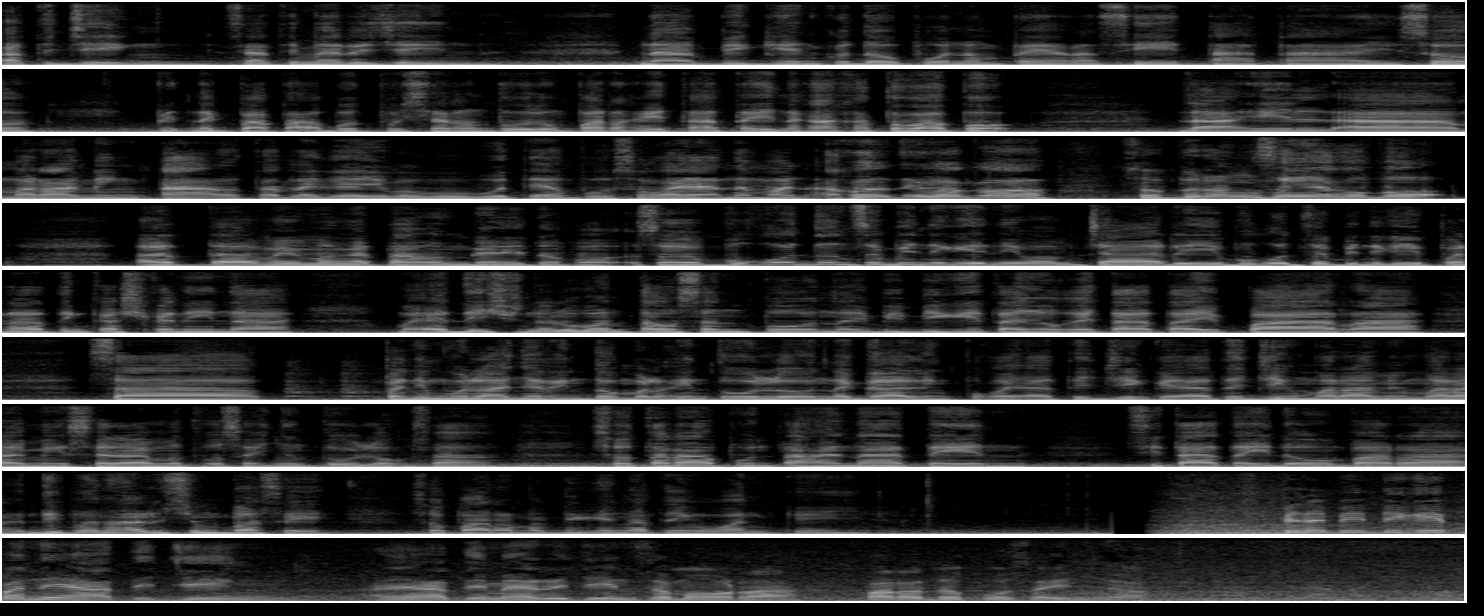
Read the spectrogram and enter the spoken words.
ate Jing, si ate Mary Jane, na bigyan ko daw po ng pera si tatay. So, nagpapaabot po siya ng tulong para kay tatay. Nakakatuwa po dahil ah, maraming tao talaga yung mabubuti ang puso. Kaya naman, ako, iba ko, sobrang saya ko po. At ah, may mga taong ganito po. So, bukod dun sa binigay ni Ma'am Chari, bukod sa binigay pa natin cash kanina, may additional 1,000 po na ibibigay tayo kay tatay para sa panimula niya rin daw malaking tulong na galing po kay Ate Jing. Kay Ate Jing, maraming maraming salamat po sa inyong tulong. Sa, so tara, puntahan natin si tatay doon para, hindi pa naalis yung bus eh. So para mabigyan natin yung 1K. Pinabibigay pa ni Ate Jing, ay Ate Mary Jane Zamora, para daw po sa inyo.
